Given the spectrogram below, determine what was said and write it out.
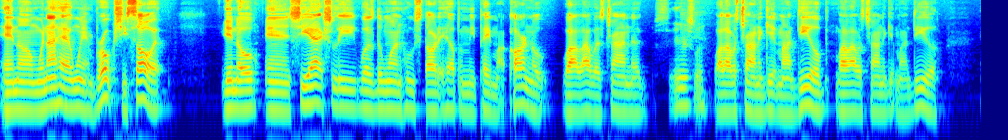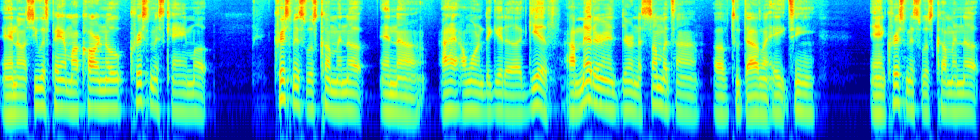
And um, when I had went broke, she saw it you know, and she actually was the one who started helping me pay my car note while I was trying to Seriously? while I was trying to get my deal while I was trying to get my deal. And uh, she was paying my car note. Christmas came up. Christmas was coming up, and uh, I, I wanted to get a gift. I met her in, during the summertime of 2018, and Christmas was coming up,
